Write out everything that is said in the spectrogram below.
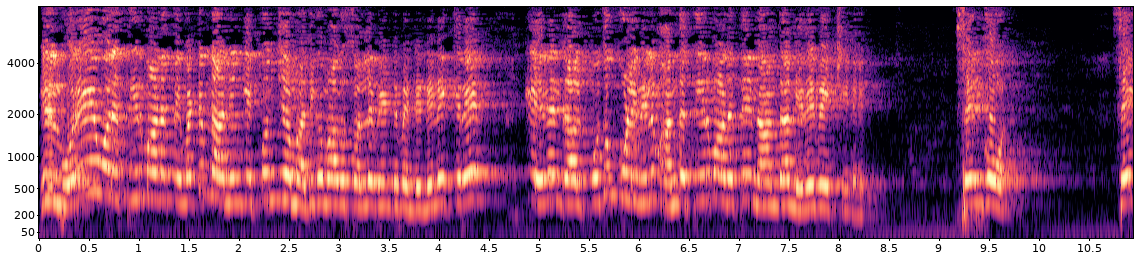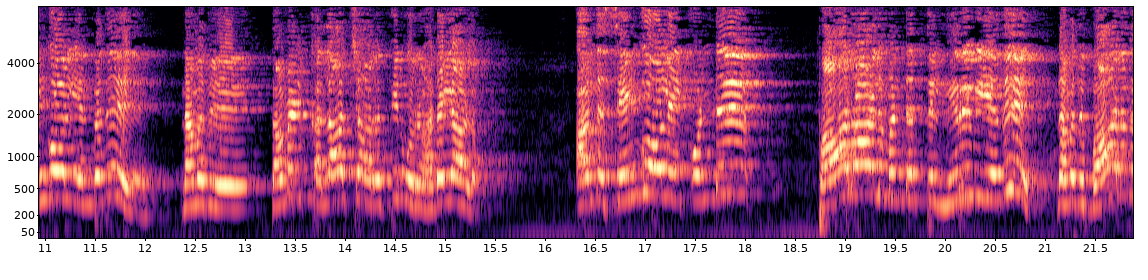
இதில் ஒரே ஒரு தீர்மானத்தை மட்டும் நான் இங்கே கொஞ்சம் அதிகமாக சொல்ல வேண்டும் என்று நினைக்கிறேன். ஏனென்றால் பொதுக்குழுவிலும் அந்த தீர்மானத்தை நான் தான் நிறைவேற்றினேன். செங்கோல். செங்கோல் என்பது நமது தமிழ் கலாச்சாரத்தின் ஒரு அடையாளம். அந்த செங்கோலை கொண்டு பாராளுமன்றத்தில் நிறுவியது நமது பாரத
